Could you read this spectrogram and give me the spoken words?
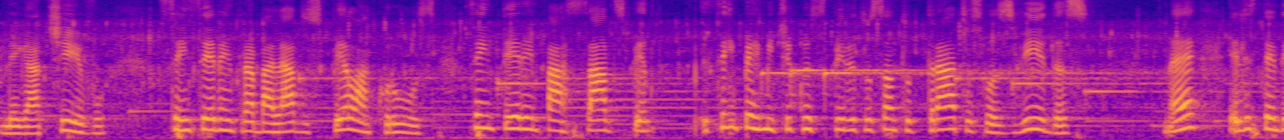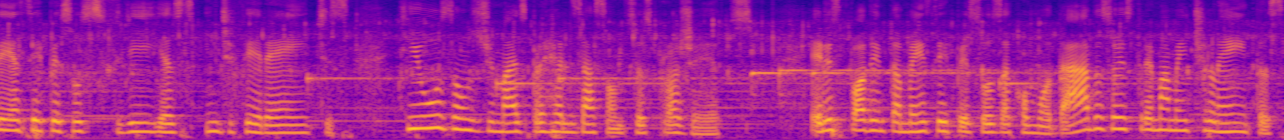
negativo sem serem trabalhados pela cruz, sem terem passados, sem permitir que o Espírito Santo trate as suas vidas, né? Eles tendem a ser pessoas frias, indiferentes, que usam os demais para a realização de seus projetos. Eles podem também ser pessoas acomodadas ou extremamente lentas,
